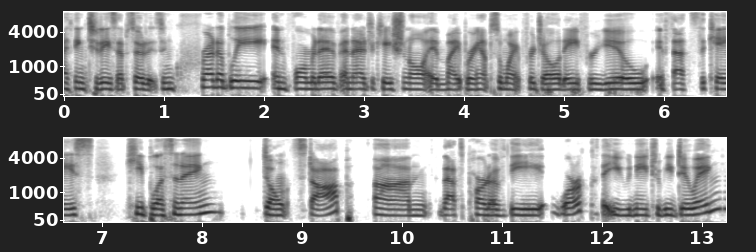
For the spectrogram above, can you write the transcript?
I think today's episode is incredibly informative and educational. It might bring up some white fragility for you. If that's the case, keep listening don't stop. Um, that's part of the work that you need to be doing.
